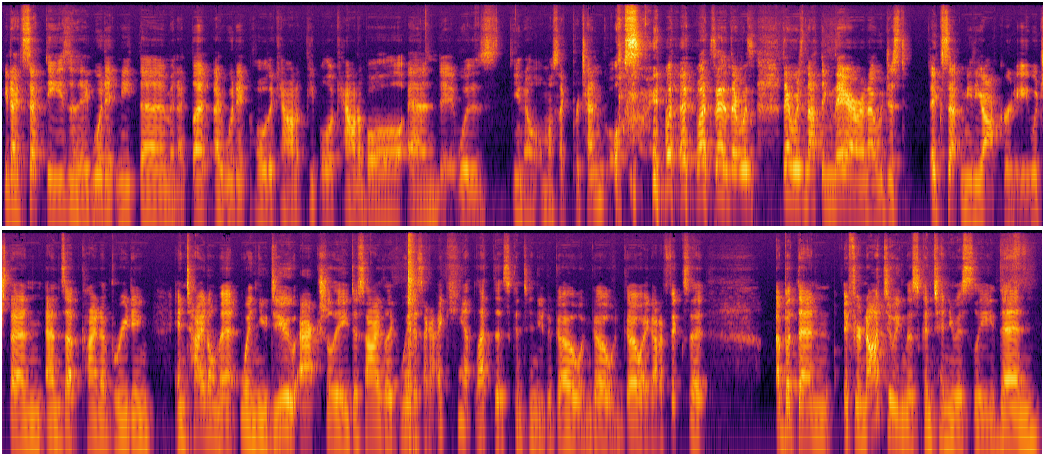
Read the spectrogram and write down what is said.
you know I'd set these and they wouldn't meet them and I'd let I wouldn't hold account of people accountable and it was you know almost like pretend goals. It wasn't there was there was nothing there and I would just accept mediocrity which then ends up kind of breeding entitlement when you do actually decide like wait a second I can't let this continue to go and go and go. I got to fix it but then if you're not doing this continuously then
